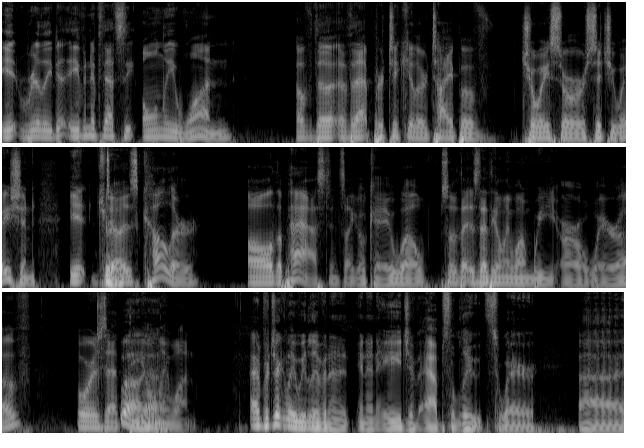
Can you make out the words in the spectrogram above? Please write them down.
it really do, even if that's the only one of the of that particular type of choice or situation, it True. does color all the past. And it's like, okay, well, so that is that the only one we are aware of, or is that Well, the yeah. only one? and particularly we live in an in an age of absolutes where uh,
